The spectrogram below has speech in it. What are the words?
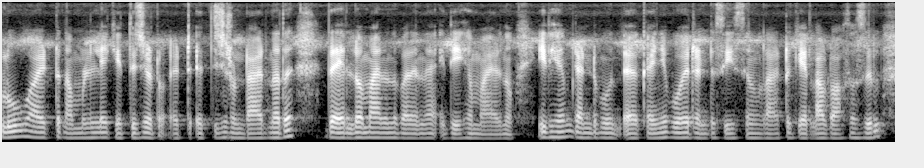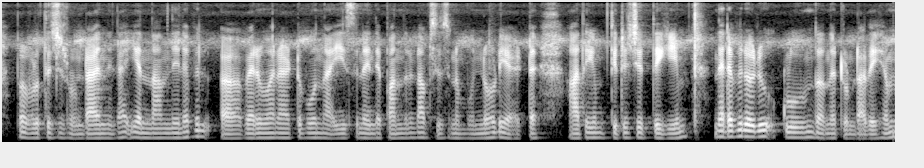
ക്ലൂ ആയിട്ട് നമ്മളിലേക്ക് എത്തിച്ചിട്ട് എത്തിച്ചിട്ടുണ്ടായിരുന്നത് ദ യെല്ലോ മാൻ എന്ന് പറയുന്ന ഇദ്ദേഹമായിരുന്നു. ഇദ്ദേഹം രണ്ട് മൂന്ന് കഴിഞ്ഞു പോയ രണ്ട് സീസണുകളായിട്ട് കേരള ബ്ലാസ്റ്റേഴ്സിൽ പ്രവർത്തിച്ചിട്ടുണ്ടായിരുന്നില്ല. എന്നാൽ നിലവിൽ വരുവാനായിട്ട് പോകുന്ന ഐ എസ് എല്ലിന്റെ പന്ത്രണ്ടാം സീസണിന് മുന്നോടിയായിട്ട് അദ്ദേഹം തിരിച്ചെത്തുകയും നിലവിലൊരു ക്ലൂവും തന്നിട്ടുണ്ട്. അദ്ദേഹം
